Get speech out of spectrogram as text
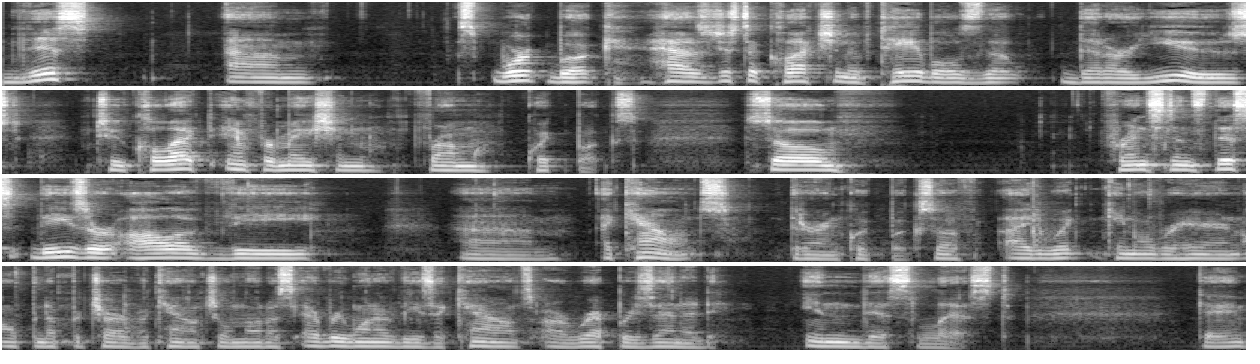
This um, workbook has just a collection of tables that that are used to collect information from QuickBooks. So, for instance, this these are all of the um, accounts that are in QuickBooks. So if I went, came over here and opened up a chart of accounts, you'll notice every one of these accounts are represented in this list. Okay.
